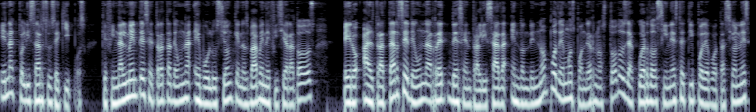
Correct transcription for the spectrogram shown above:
en actualizar sus equipos, que finalmente se trata de una evolución que nos va a beneficiar a todos, pero al tratarse de una red descentralizada en donde no podemos ponernos todos de acuerdo sin este tipo de votaciones,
